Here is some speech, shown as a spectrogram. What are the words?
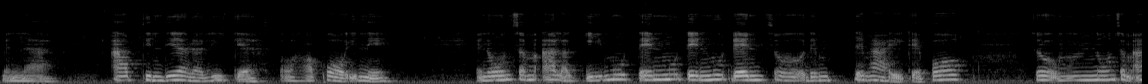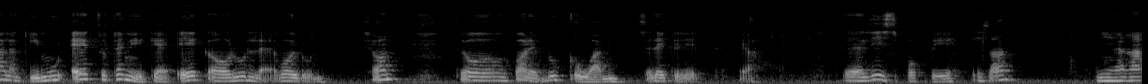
Men uh, jeg tenderer like å ha på inni. Det er noen som er allergi mot den, mot den, mot den, so dem dem har ikke på. So nun som alla ki mot ek, så trenger ikke ek å rulle våren. Sånn. Så bare bruk den, så det er greit. Ja. Det er rispoppi, ikke sant? นี่นะคะ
